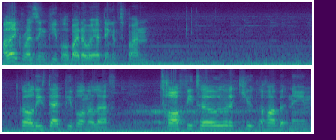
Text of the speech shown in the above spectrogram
I like resing people, by the way. I think it's fun. Look at all these dead people on the left. Toffee Toad, what a cute hobbit name.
